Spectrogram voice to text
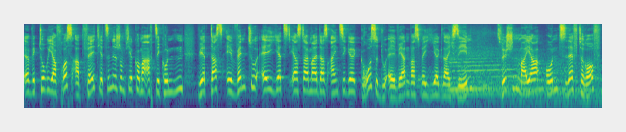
äh, Viktoria Fross abfällt, jetzt sind es schon 4,8 Sekunden, wird das eventuell jetzt erst einmal das einzige große Duell werden, was wir hier gleich sehen, zwischen Meyer und Lefterov,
